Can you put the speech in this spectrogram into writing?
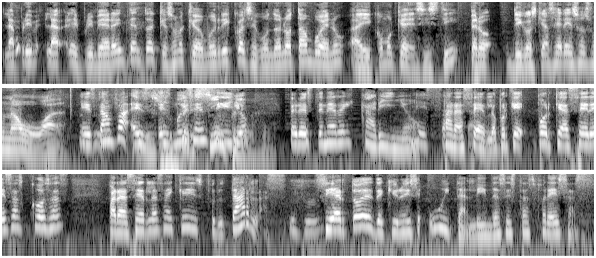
la prim- la- el primer intento de queso me quedó muy rico, el segundo no tan bueno, ahí como que desistí, pero digo, es que hacer eso es una bobada. Es, tan fa- es, Es es muy sencillo, simple, pero es tener el cariño para hacerlo, porque porque hacer esas cosas, para hacerlas hay que disfrutarlas, ¿cierto? Desde que uno dice, uy, tan lindas estas fresas.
